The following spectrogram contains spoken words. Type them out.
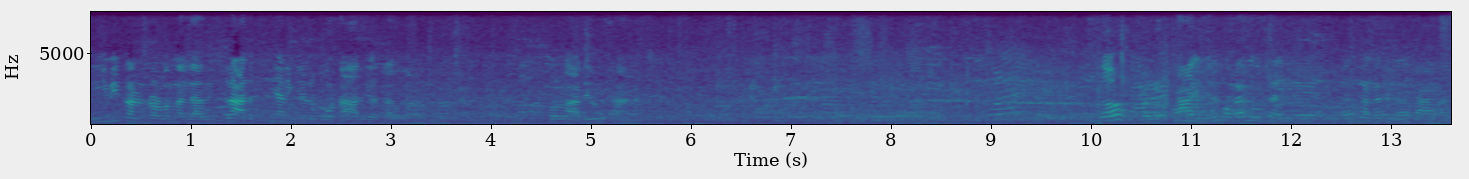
ടി വി കണ്ടിട്ടുള്ളതെന്നല്ലാതെ ഇത്ര അടുത്ത് ഞാൻ ഇങ്ങനെ ഒരു കോട്ട ആദ്യമായിട്ടാണ് കാണുന്നത്. ഇപ്പോൾ ഉള്ള അടിപൊളി സാധനം. എന്തോ? ആ ഇതിൽ കുറേ ദിവസമായി ഇവിടെ കണ്ടിട്ടില്ല കാണാൻ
